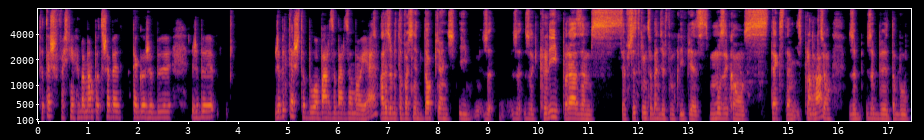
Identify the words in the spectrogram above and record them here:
to też właśnie chyba mam potrzebę tego, żeby, żeby, żeby też to było bardzo, bardzo moje. Ale żeby to właśnie dopiąć i że, że, że klip razem z, ze wszystkim, co będzie w tym klipie, z muzyką, z tekstem i z produkcją, żeby, żeby to był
